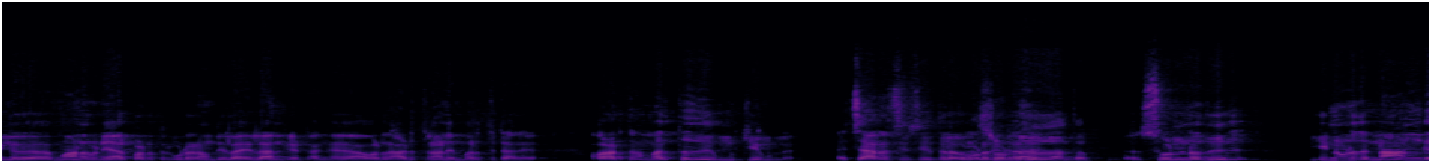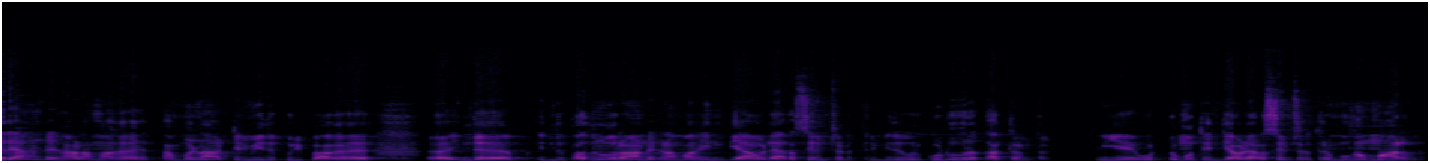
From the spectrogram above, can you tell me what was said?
எங்கள் மாணவனி ஆர்ப்பாட்டத்தில் கூட நான் வந்து எல்லாம் எல்லாரும் கேட்டாங்க. அவர் தான் அடுத்த நாளே மறுத்துட்டாரு. அவர் அடுத்த நாள் மறுத்தது முக்கியம் இல்லை. ஹெச்ஆர்எஸ் விஷயத்தில் அவர் சொன்னது தான் தப்பு. சொன்னது. இன்னொன்று இந்த நான்கரை ஆண்டு காலமாக தமிழ்நாட்டின் மீது குறிப்பாக இந்த இந்த பதினோரு ஆண்டு காலமாக இந்தியாவுடைய அரசியல் சட்டத்தின் மீது ஒரு கொடூர தாக்கம் நடத்தல் நீங்கள் ஒட்டுமொத்த இந்தியாவுடைய அரசியல் சட்டத்தின் முகம் மாறுது.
